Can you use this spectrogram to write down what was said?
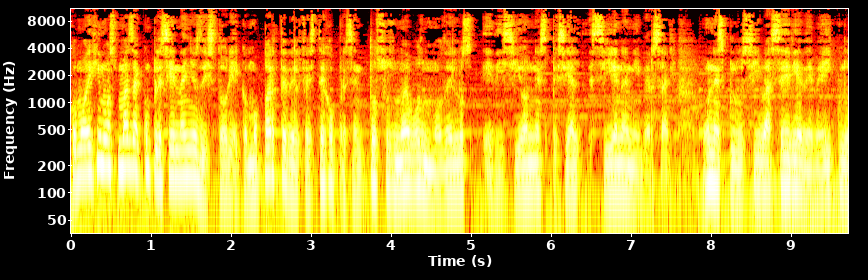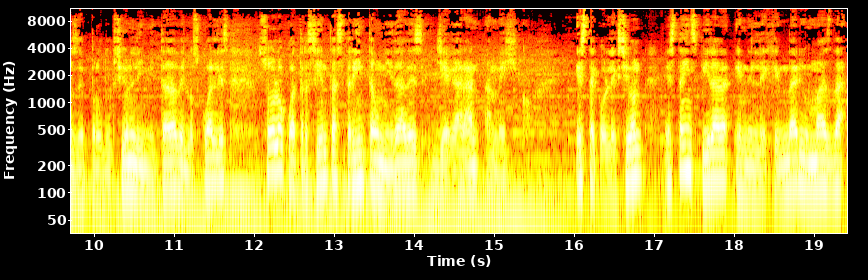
como dijimos, Mazda cumple 100 años de historia y como parte del festejo presentó sus nuevos modelos edición especial 100 aniversario, una exclusiva serie de vehículos de producción limitada de los cuales solo 430 unidades llegarán a México. Esta colección está inspirada en el legendario Mazda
